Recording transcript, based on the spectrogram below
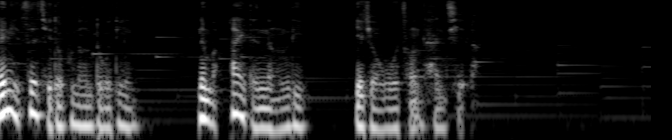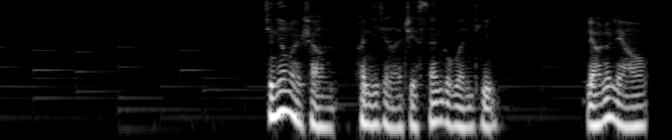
连你自己都不能笃定，那么爱的能力，也就无从谈起了。今天晚上和你讲了这三个问题，聊了聊，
